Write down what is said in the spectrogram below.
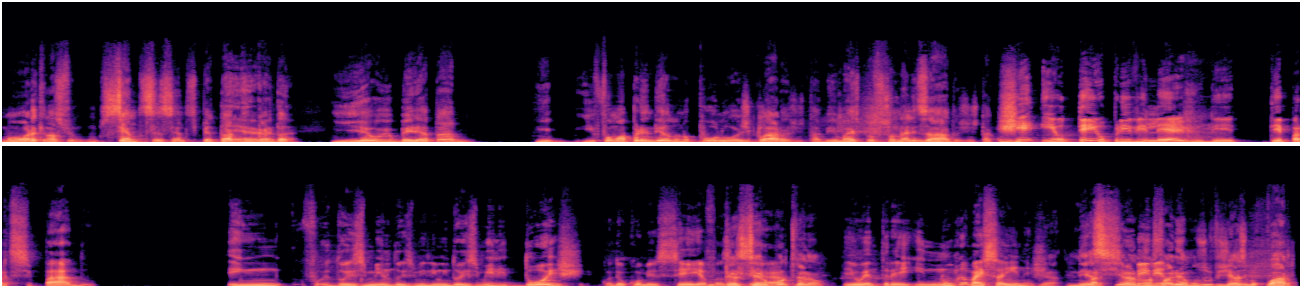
uma hora que nós fizemos 160 espetáculos É em cartaz. verdade. E eu e o Beretta e, e fomos aprendendo no pulo. Hoje, claro, a gente está bem mais profissionalizado, a gente está com e eu tenho o privilégio de ter participado em foi 2000, 2001, em 2002, Che, quando eu comecei a o fazer terceiro teatro, Porto Verão. eu entrei e nunca mais saí, né? É, Nesse ano nós de- faremos o 24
